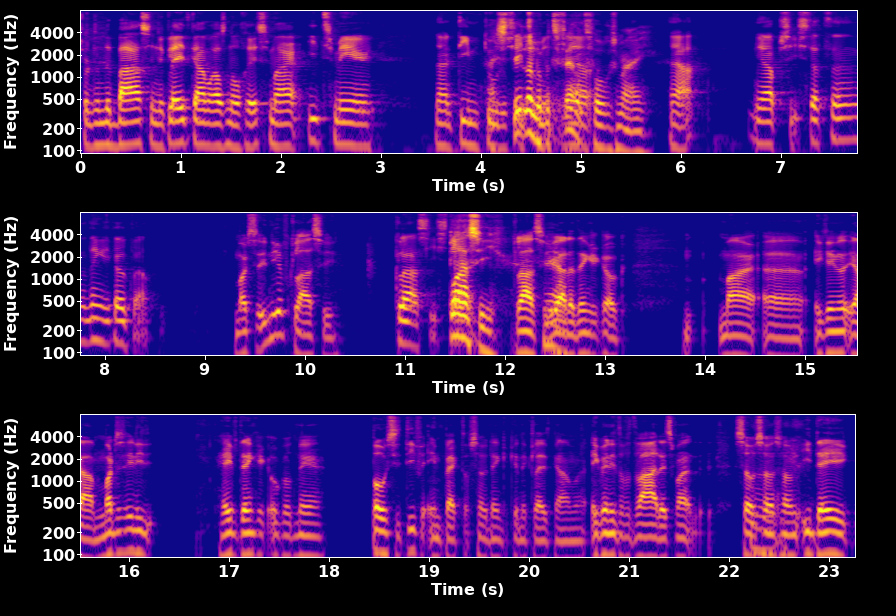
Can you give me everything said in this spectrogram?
soort van de baas in de kleedkamer alsnog is. Maar iets meer naar het team toe. Hij is dus stiller op het veld ja, volgens mij. Ja, ja precies. Dat, eh, dat denk ik ook wel. Martens Indy of Klaasie? Klaasie. Klaasie. Klaasie, ja. Ja. dat denk ik ook. M- Maar eh, ik denk dat, ja, Martens heeft denk ik ook wat meer positieve impact of zo, denk ik, in de kleedkamer. Ik weet niet of het waar is, maar zo, zo, zo'n idee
